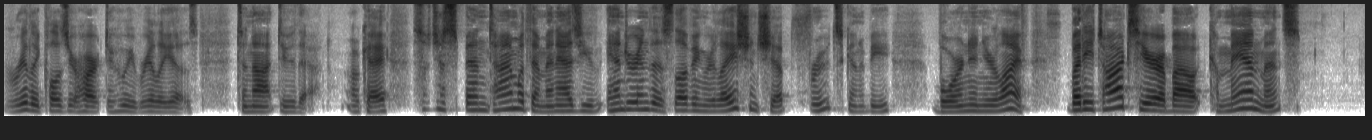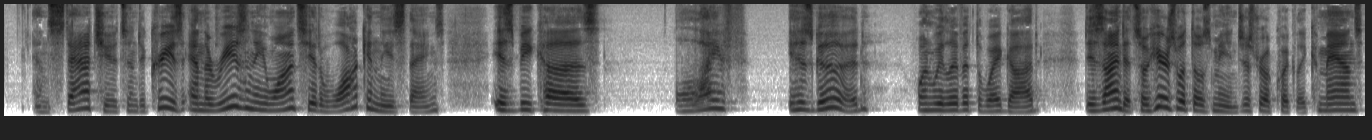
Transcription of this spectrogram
really close your heart to who he really is to not do that. Okay? So just spend time with them. And as you enter into this loving relationship, fruit's going to be born in your life. But he talks here about commandments and statutes and decrees. And the reason he wants you to walk in these things is because life is good when we live it the way God designed it. So here's what those mean, just real quickly. Commands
